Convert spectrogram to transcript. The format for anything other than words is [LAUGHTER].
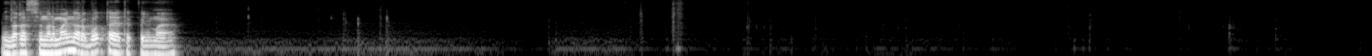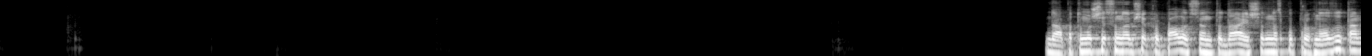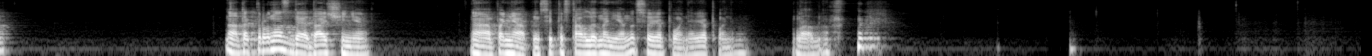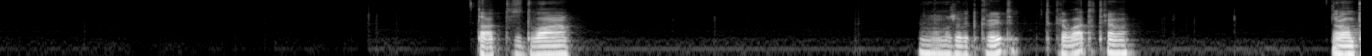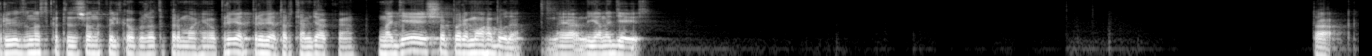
Зараз все нормально работає, я так понимаю. Да, потому що якщо воно взагалі пропало, все не туди. І що в нас по прогнозу там? А, так прогноз де, да, чи ні? А, понятно, всі поставили на ні. Ну все, я поняв, я поняв. Ладно. Так, тут 2. Ну, може відкрити. Відкривати треба. Ром, привіт, Заносика, ти зайшов на хвильку побажати перемоги. О, привіт, привіт, Артем, дякую. Надіюсь, що перемога буде. Я, я надіюсь. Так.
